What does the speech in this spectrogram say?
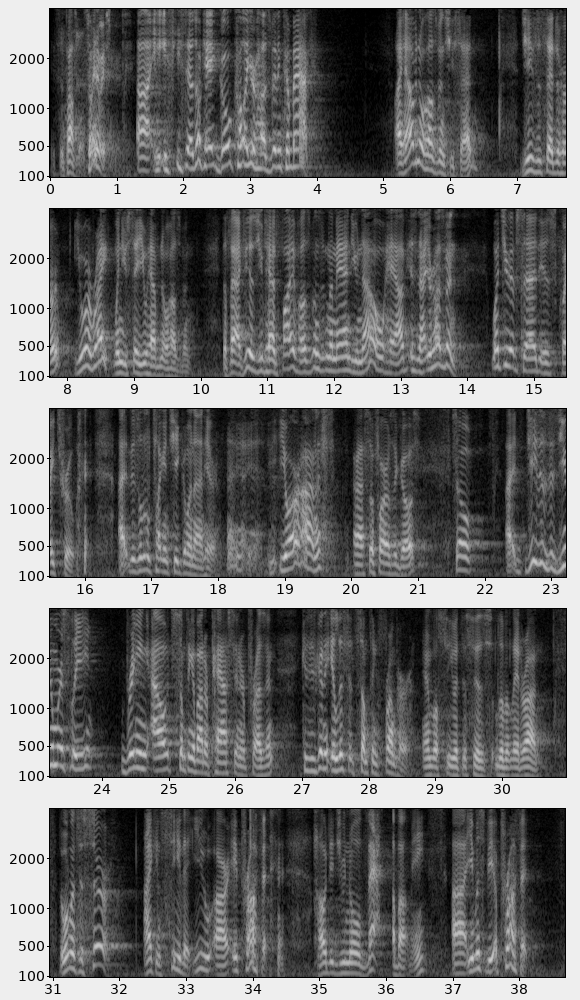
it's impossible. So, anyways, uh, he, he says, Okay, go call your husband and come back. I have no husband, she said. Jesus said to her, You are right when you say you have no husband. The fact is, you've had five husbands, and the man you now have is not your husband. What you have said is quite true. There's a little tongue in cheek going on here. Uh, you are honest, uh, so far as it goes. So, uh, Jesus is humorously bringing out something about her past and her present because he's going to elicit something from her. And we'll see what this is a little bit later on. The woman says, Sir, I can see that you are a prophet. How did you know that about me? Uh, you must be a prophet.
